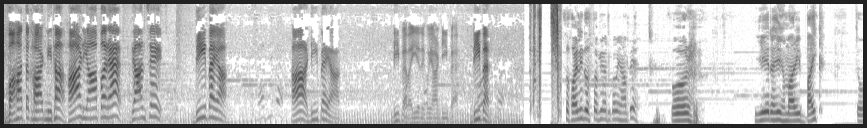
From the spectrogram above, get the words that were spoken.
वहाँ तक हार्ड नहीं था। हार्ड यहाँ पर है, ध्यान से। डीप है यहाँ। हाँ डीप है यहाँ। डीप है भाई, ये देखो यहाँ डीप है। डीप है। सो फाइनली दोस्तों अभी मैं रुका हूँ यहाँ पे और ये रही हमारी बाइक तो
